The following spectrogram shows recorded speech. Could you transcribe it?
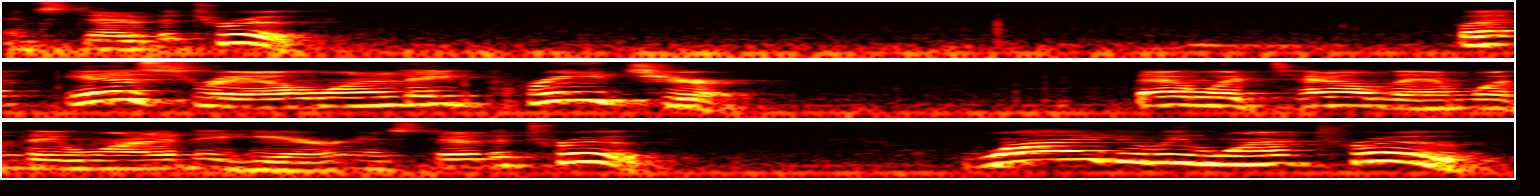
instead of the truth. But Israel wanted a preacher that would tell them what they wanted to hear instead of the truth. Why do we want truth?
